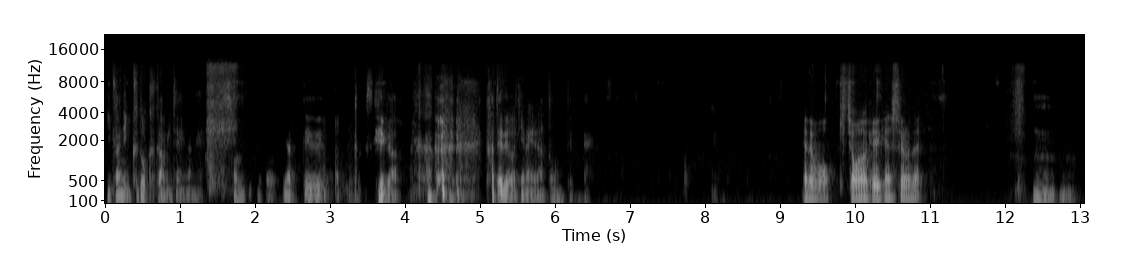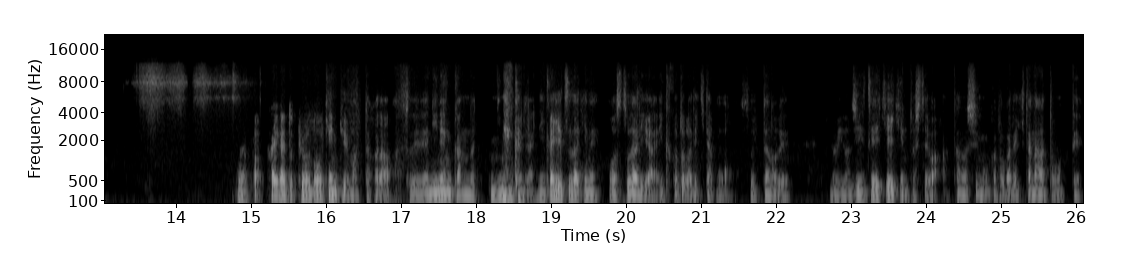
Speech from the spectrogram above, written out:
いかに口説くかみたいなね、そんなことやってる学生が 勝てるわけないなと思って。いやでも貴重な経験してるね。うん。やっぱ海外と共同研究もあったから、それで2年間だ、2年間じゃない、2ヶ月だけね、オーストラリア行くことができたから、そういったので、いろいろ人生経験としては楽しむことができたなと思って、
